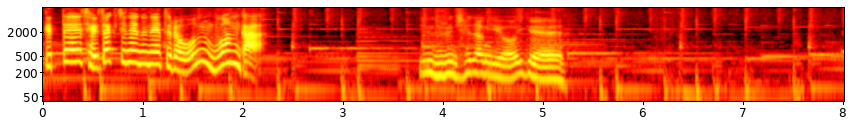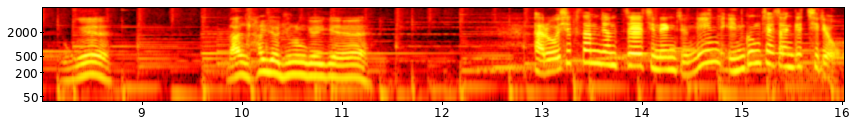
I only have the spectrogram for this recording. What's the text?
그때 제작진의 눈에 들어온 무언가. 인슐린 췌장기요, 이게. 이게 날 살려주는 게 이게. 바로 13년째 진행 중인 인공췌장기 치료.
